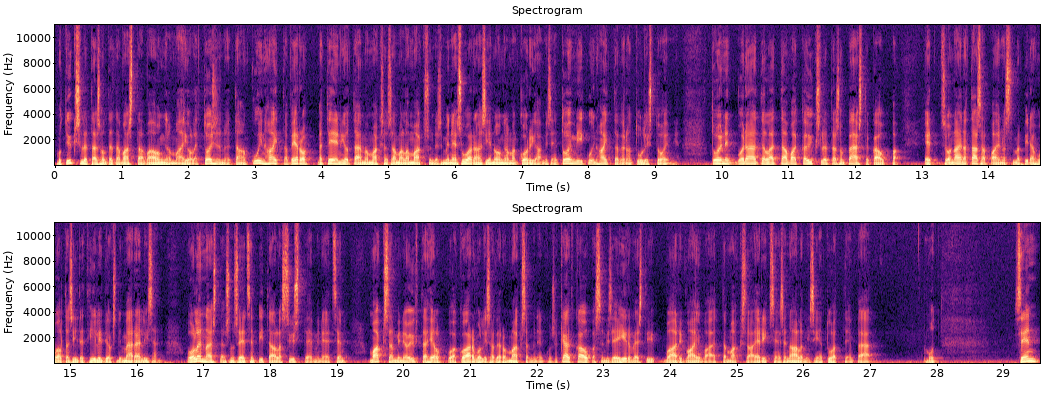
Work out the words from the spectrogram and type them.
Mutta yksilötasolla tätä vastaavaa ongelmaa ei ole. Toisin sanoen, tämä on kuin haittavero, mä teen jotain, mä maksan samalla maksun ja se menee suoraan siihen ongelman korjaamiseen. Toimii kuin haittaveron tulisi toimia. Toinen voidaan ajatella, että tämä on vaikka yksilötason päästökauppa, että se on aina tasapainossa, mä pidän huolta siitä, että hiilidioksidin määrä ei lisännyt. Olennaista on se, että sen pitää olla systeeminen, että sen maksaminen on yhtä helppoa kuin arvonlisäveron maksaminen. Kun sä käyt kaupassa, niin se ei hirveästi vaadi vaivaa, että maksaa erikseen sen alvi siihen tuotteen päälle. Mutta sen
